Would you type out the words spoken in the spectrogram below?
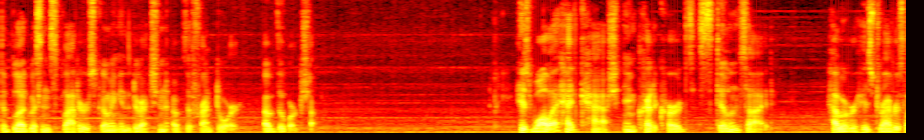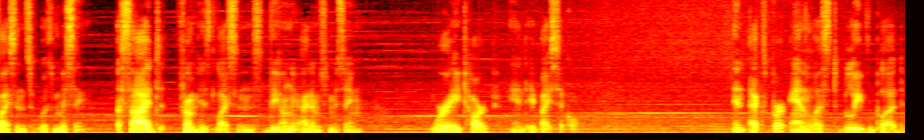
The blood was in splatters going in the direction of the front door of the workshop. His wallet had cash and credit cards still inside. However, his driver's license was missing. Aside from his license, the only items missing were a tarp and a bicycle. An expert analyst believed the blood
